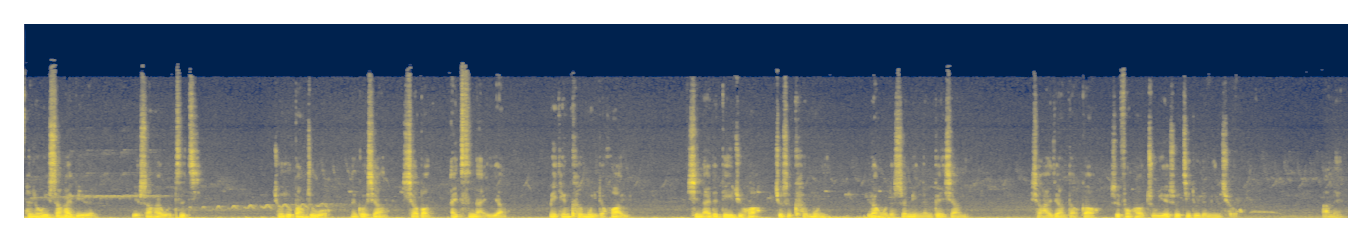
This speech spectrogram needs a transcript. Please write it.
很容易伤害别人，也伤害我自己。求主帮助我，能够像小宝爱吃奶一样，每天渴慕你的话语。醒来的第一句话就是渴慕你，让我的生命能更像你。小孩这样祷告，是奉号主耶稣基督的名求。阿门。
